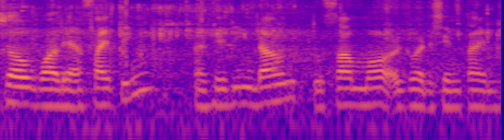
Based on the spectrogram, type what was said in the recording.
So while they are fighting, I'm heading down to farm more ergo at the same time.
